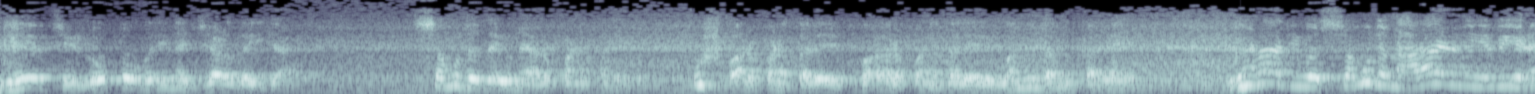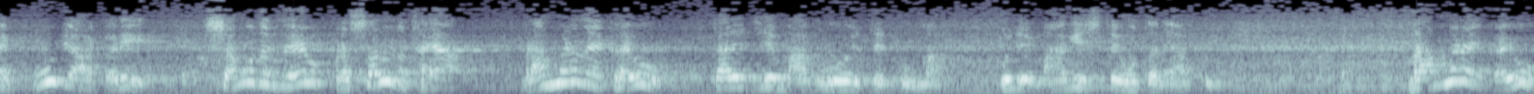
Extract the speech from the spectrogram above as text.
ઘેરથી લોટો ભરીને જળ લઈ જાય. સમુદ્રદેવને અર્પણ કરે, પુષ્પ અર્પણ કરે, ફળ અર્પણ કરે, વંદન કરે. ઘણા દિવસ સમુદ્ર નારાયણની એવી એણે પૂજા કરી. સમુદ્રદેવ પ્રસન્ન થયા. બ્રાહ્મણને કહ્યું, તારે જે માગવું હોય તે તું માગ. તું જે માગીશ તે હું તને આપીશ. બ્રાહ્મણે કહ્યું,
